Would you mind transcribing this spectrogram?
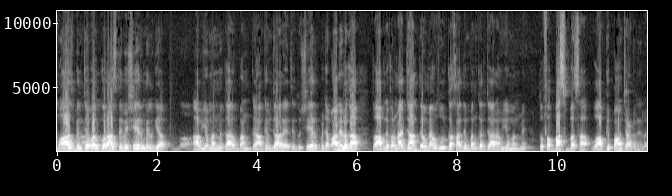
मुआज बिन जबल को रास्ते में शेर मिल गया। आप यमन में का बन के हाकिम जा रहे थे तो शेर पर जब आने लगा तो आपने फरमाया, जानते हो, मैं हजूर का खादिम बनकर जा रहा हूँ यमन में। तो बस बसा, वो आपके पाँव चाटने लगा।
